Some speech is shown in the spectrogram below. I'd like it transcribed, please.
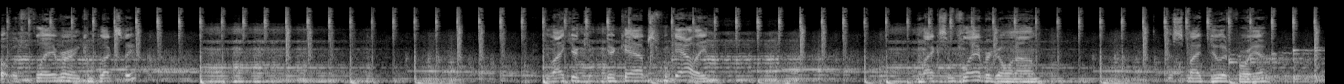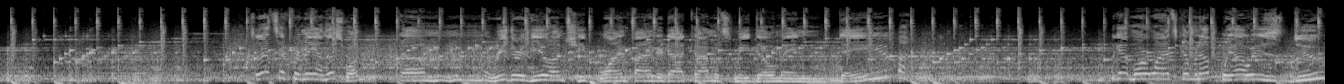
but with flavor and complexity. You like your your cabs from Cali? You like some flavor going on? Might do it for you. So that's it for me on this one. Um, read the review on cheapwinefinder.com. It's me, Domain Dave. We got more wines coming up. We always do.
